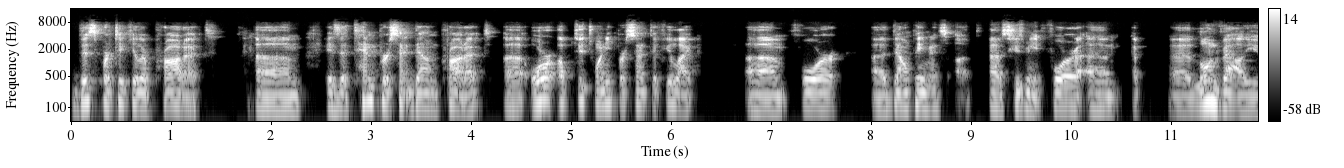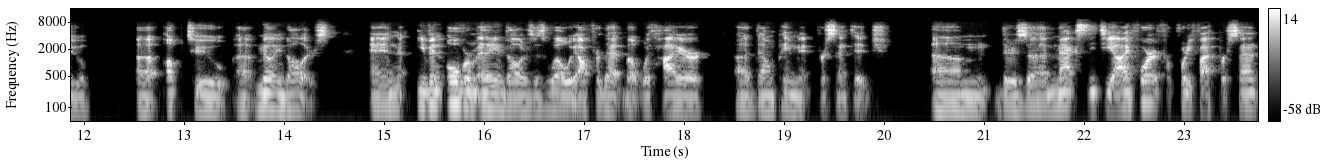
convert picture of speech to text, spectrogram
this particular product um, is a 10% down product uh, or up to 20% if you like um, for uh, down payments, uh, excuse me, for um, a, a loan value uh, up to a million dollars and even over a million dollars as well. We offer that, but with higher uh, down payment percentage. Um, there's a max DTI for it for 45%.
